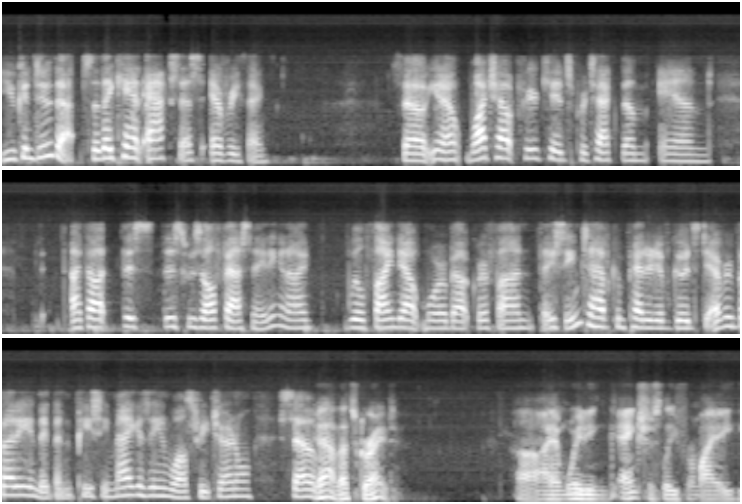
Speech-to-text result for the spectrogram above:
You can do that so they can't access everything. So, you know, watch out for your kids, protect them and I thought this this was all fascinating and I will find out more about Gryphon. They seem to have competitive goods to everybody and they've been PC Magazine, Wall Street Journal. So Yeah, that's great. Uh, I am waiting anxiously for my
